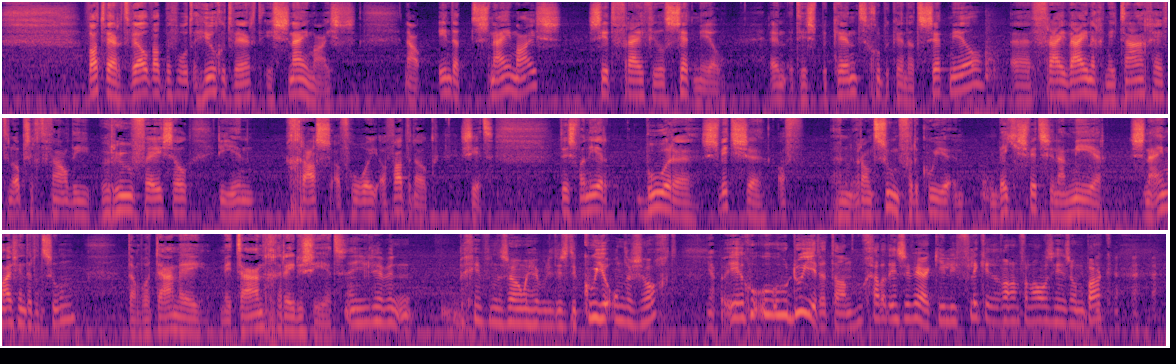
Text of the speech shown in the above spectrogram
Wat werkt wel, wat bijvoorbeeld heel goed werkt, is snijmais. Nou, in dat snijmais zit vrij veel zetmeel. En het is bekend, goed bekend dat zetmeel uh, vrij weinig methaan geeft... ten opzichte van al die ruwvezel die in gras of hooi of wat dan ook zit. Dus wanneer boeren switchen of hun rantsoen voor de koeien een beetje switchen naar meer snijmais in het rantsoen... dan wordt daarmee methaan gereduceerd. En jullie hebben begin van de zomer hebben jullie dus de koeien onderzocht. Ja. Hoe, hoe, hoe, doe je dat dan? Hoe gaat het in zijn werk? Jullie flikkeren gewoon van alles in zo'n bak.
